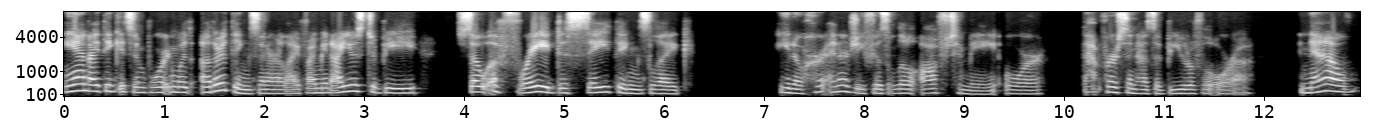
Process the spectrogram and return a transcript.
And i think it's important with other things in our life. I mean i used to be so afraid to say things like you know, her energy feels a little off to me, or that person has a beautiful aura. Now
